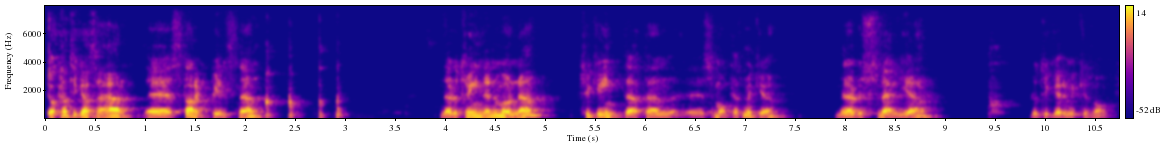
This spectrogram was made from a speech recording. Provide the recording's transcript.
Jag kan tycka så här. Eh, starkpilsnen. När du tar in den i munnen tycker jag inte att den eh, smakar så mycket. Men när du sväljer, då tycker jag det är mycket smak.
